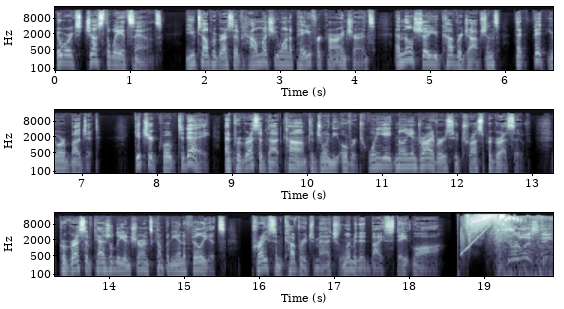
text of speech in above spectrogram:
It works just the way it sounds. You tell Progressive how much you want to pay for car insurance, and they'll show you coverage options that fit your budget. Get your quote today at progressive.com to join the over 28 million drivers who trust Progressive. Progressive Casualty Insurance Company and Affiliates. Price and coverage match limited by state law. You're listening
